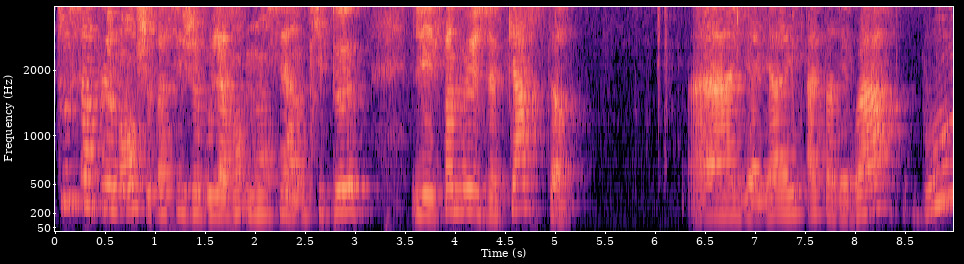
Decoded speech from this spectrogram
tout simplement, je ne sais pas si je vous annoncé un petit peu, les fameuses cartes. Aïe, aïe, aïe, attendez voir, boum.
